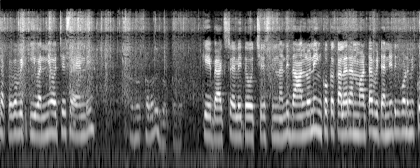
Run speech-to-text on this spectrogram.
చక్కగా వీటికి ఇవన్నీ వచ్చేసాయండి. కే బ్యాక్ స్టైల్ అయితే వచ్చేసిందండి. దానిలోనే ఇంకొక కలర్ అనమాట వీటన్నిటికి కూడా మీకు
